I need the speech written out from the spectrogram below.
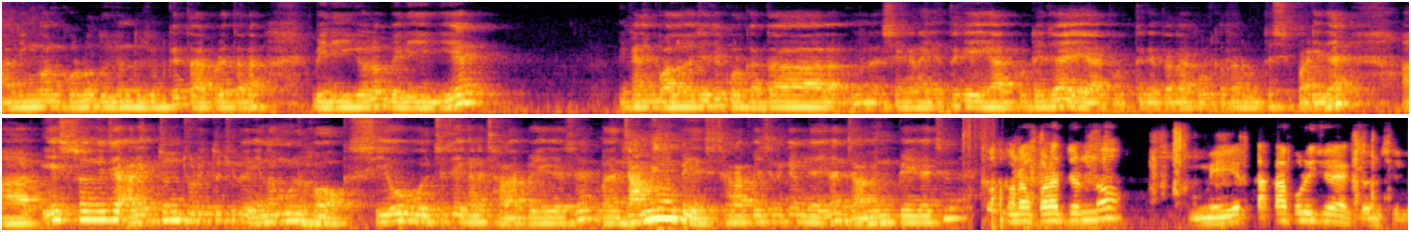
আলিঙ্গন করল। দুজন দুজনকে। তারপরে তারা বেরিয়ে গেল। বেরিয়ে গিয়ে এখানে বলা হয়েছে যে কলকাতা মানে সেখানে থেকে এয়ারপোর্টে যায় এয়ারপোর্ট থেকে তারা কলকাতার উদ্দেশ্যে পাড়ি দেয়। আর এর সঙ্গে যে আরেকজন জড়িত ছিল, এনামুল হক, সেও বলছে যে এখানে ছাড়া পেয়ে গেছে মানে জামিন পেয়েছে, ছাড়া পেয়েছে নাকি আমি জানি না, জামিন পেয়ে গেছে। করার জন্য মেয়ের কাকা পরিচয় একজন ছিল।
